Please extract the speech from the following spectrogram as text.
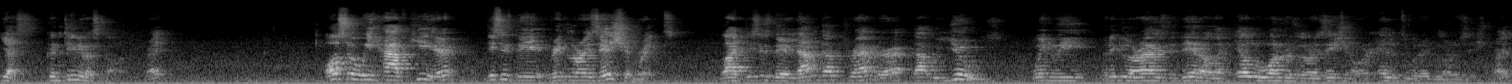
Yes, continuous color, right? Also we have here, this is the regularization rate. Like this is the lambda parameter that we use when we regularize the data like L1 regularization or L2 regularization, right?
